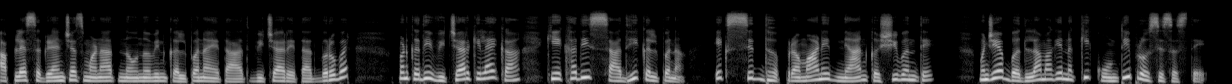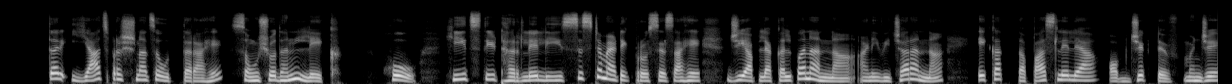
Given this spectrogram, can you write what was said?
आपल्या सगळ्यांच्याच मनात नवनवीन कल्पना येतात विचार येतात बरोबर? पण कधी विचार केलाय का की एखादी साधी कल्पना एक सिद्ध प्रमाणित ज्ञान कशी बनते? म्हणजे या बदलामागे नक्की कोणती प्रोसेस असते? तर याच प्रश्नाचं उत्तर आहे संशोधन लेख. हो हीच ती ठरलेली सिस्टमॅटिक प्रोसेस आहे जी आपल्या कल्पनांना आणि विचारांना एका तपासलेल्या ऑब्जेक्टिव्ह म्हणजे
